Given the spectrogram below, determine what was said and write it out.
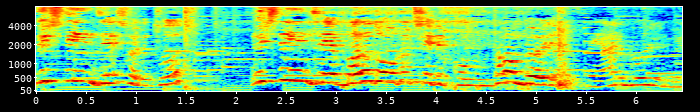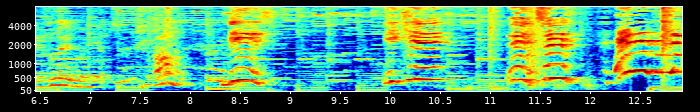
3 deyince şöyle tut. 3 deyince bana doğru çevir kolunu. Tamam? Böyle yani. Böyle böyle böyle böyle. Tamam mı? 1 2 3 çevir. Evet ya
